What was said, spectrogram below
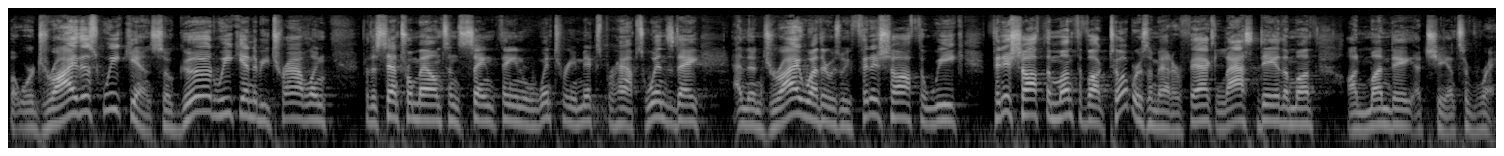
but we're dry this weekend. So good weekend to be traveling for the central mountains. Same thing, wintry mix perhaps Wednesday and then dry weather as we finish off the week, finish off the month of October, as a matter of fact, last day of the month on Monday, a chance of rain.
